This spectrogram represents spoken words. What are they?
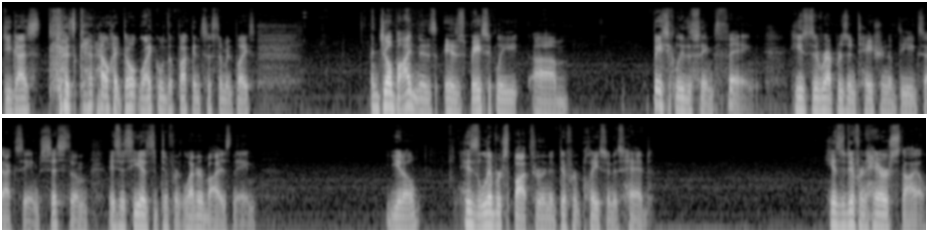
Do you guys, do you guys get how I don't like the fucking system in place? And Joe Biden is is basically um, basically the same thing. He's the representation of the exact same system. It's just he has a different letter by his name. You know, his liver spots are in a different place in his head. He has a different hairstyle.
